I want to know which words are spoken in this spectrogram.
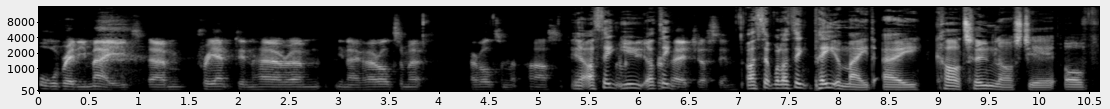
already made, um, preempting her, um, you know, her ultimate, her ultimate passing. Yeah, I think you. I think. Prepared, Justin. I think. Well, I think Peter made a cartoon last year of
